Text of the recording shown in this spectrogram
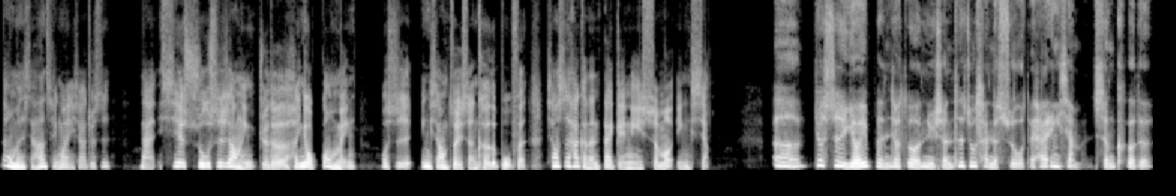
那我们想要请问一下，就是哪些书是让你觉得很有共鸣，或是印象最深刻的部分？像是它可能带给你什么影响？呃，就是有一本叫做《女神自助餐》的书，我对它印象蛮深刻的。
